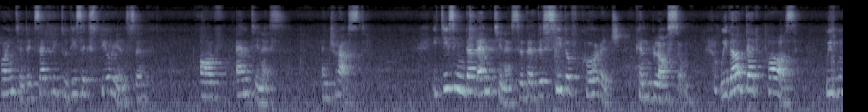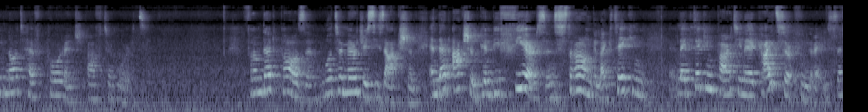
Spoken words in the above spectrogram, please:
pointed exactly to this experience of emptiness and trust. It is in that emptiness that the seed of courage can blossom. Without that pause, we would not have courage afterwards. From that pause, what emerges is action. And that action can be fierce and strong, like taking, like taking part in a kite surfing race,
